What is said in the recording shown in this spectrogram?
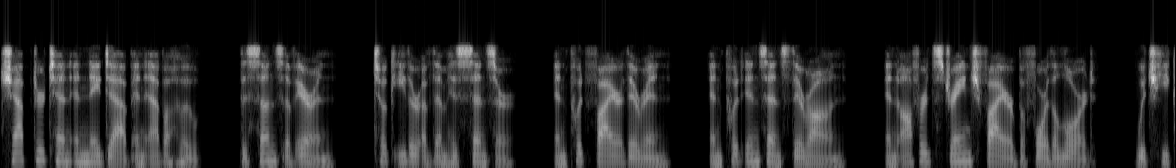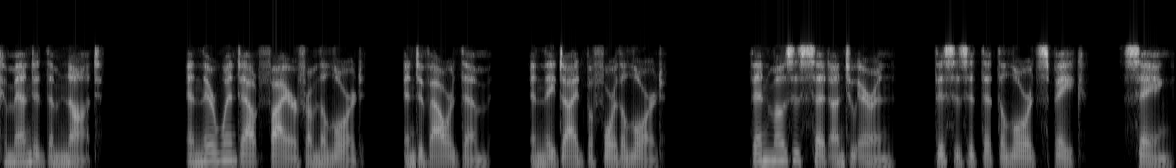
Chapter 10 And Nadab and Abihu, the sons of Aaron, took either of them his censer, and put fire therein, and put incense thereon, and offered strange fire before the Lord, which he commanded them not. And there went out fire from the Lord, and devoured them, and they died before the Lord. Then Moses said unto Aaron, This is it that the Lord spake, saying,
